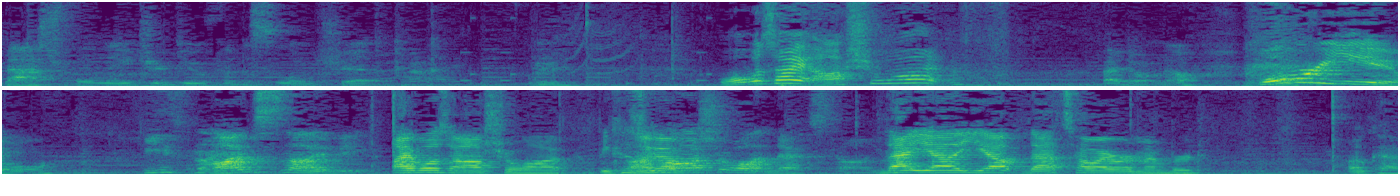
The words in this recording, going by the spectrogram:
bashful nature do for this little shit? What was I, Oshawott? I don't know. What were you? He's fine. I'm Snivy. I was Oshawott because I'm you have Oshawott next time. that. Yeah, yep. That's how I remembered. Okay.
